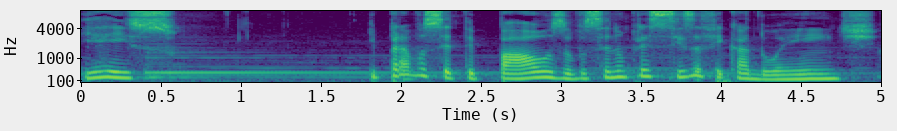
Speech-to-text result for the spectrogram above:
E é isso. E para você ter pausa, você não precisa ficar doente.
